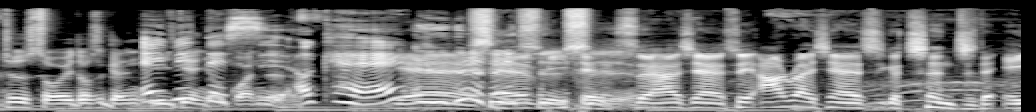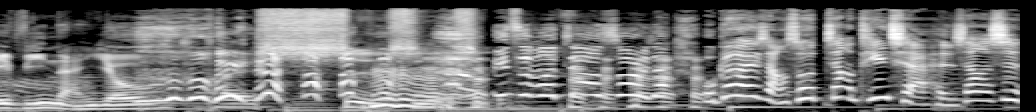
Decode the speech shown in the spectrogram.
就是所谓都是跟仪电有关的。OK，是是是，所以他现在，所以阿瑞现在是一个称职的 AV 男优。是 是，你怎么这样说人家？我刚才想说，这样听起来很像是，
